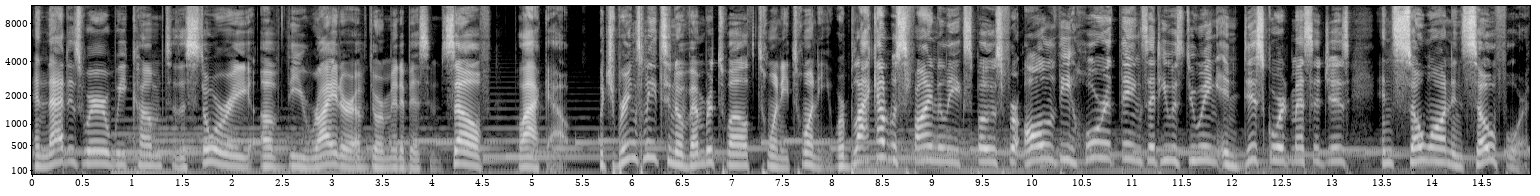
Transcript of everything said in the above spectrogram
and that is where we come to the story of the writer of Dormitabis himself, Blackout. Which brings me to November 12, 2020, where Blackout was finally exposed for all of the horrid things that he was doing in Discord messages and so on and so forth.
